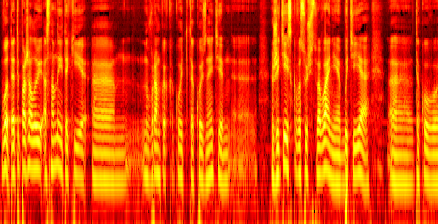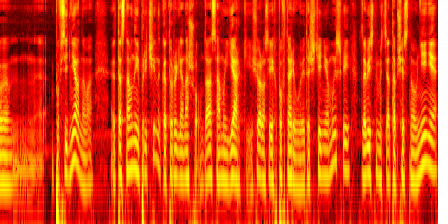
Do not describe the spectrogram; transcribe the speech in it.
Вот, это, пожалуй, основные такие, э, ну, в рамках какой-то такой, знаете, э, житейского существования, бытия, э, такого повседневного, это основные причины, которые я нашел, да, самые яркие. Еще раз я их повторю. Это чтение мыслей, в зависимости от общественного мнения,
